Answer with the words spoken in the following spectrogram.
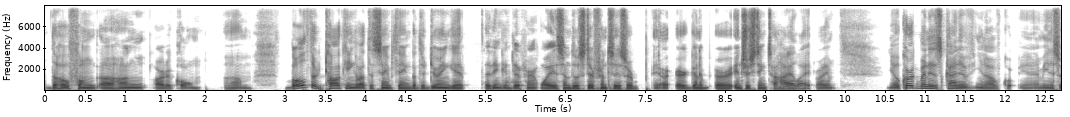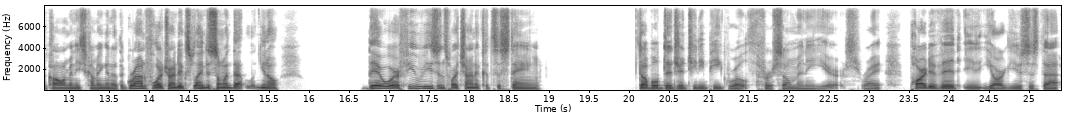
the Ho Fung uh, Hung article. Um, both are talking about the same thing, but they're doing it I think in different ways, and those differences are are, are going to are interesting to highlight, right? You know, Krugman is kind of you know, of course, I mean, it's a column, and he's coming in at the ground floor trying to explain to someone that you know there were a few reasons why China could sustain double digit GDP growth for so many years, right? Part of it, he argues, is that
